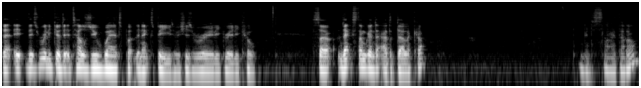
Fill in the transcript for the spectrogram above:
that it, it's really good. It tells you where to put the next bead, which is really, really cool. So next I'm going to add a delica. I'm going to slide that on.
